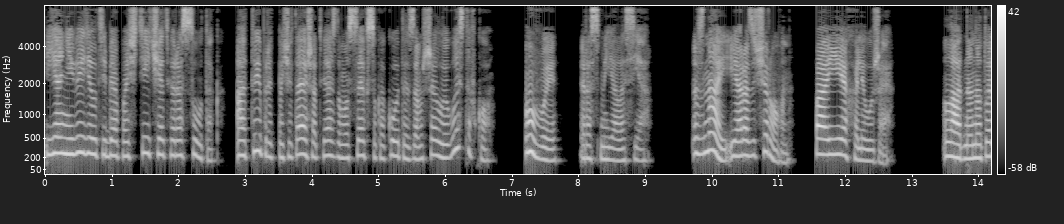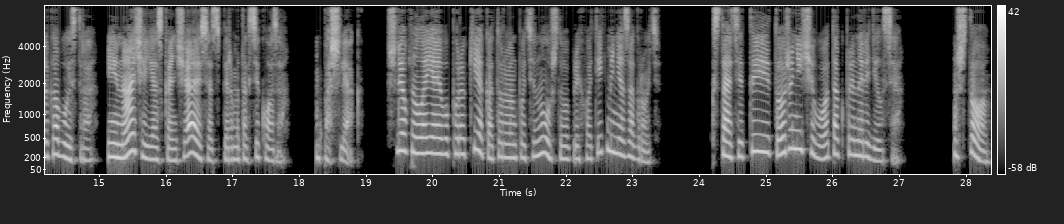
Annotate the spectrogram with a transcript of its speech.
«Я не видел тебя почти четверо суток. А ты предпочитаешь отвязному сексу какую-то замшелую выставку? Увы, рассмеялась я. Знай, я разочарован. Поехали уже. Ладно, но только быстро, иначе я скончаюсь от сперматоксикоза. Пошляк. Шлепнула я его по руке, которую он потянул, чтобы прихватить меня за грудь. Кстати, ты тоже ничего так принарядился. Что,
